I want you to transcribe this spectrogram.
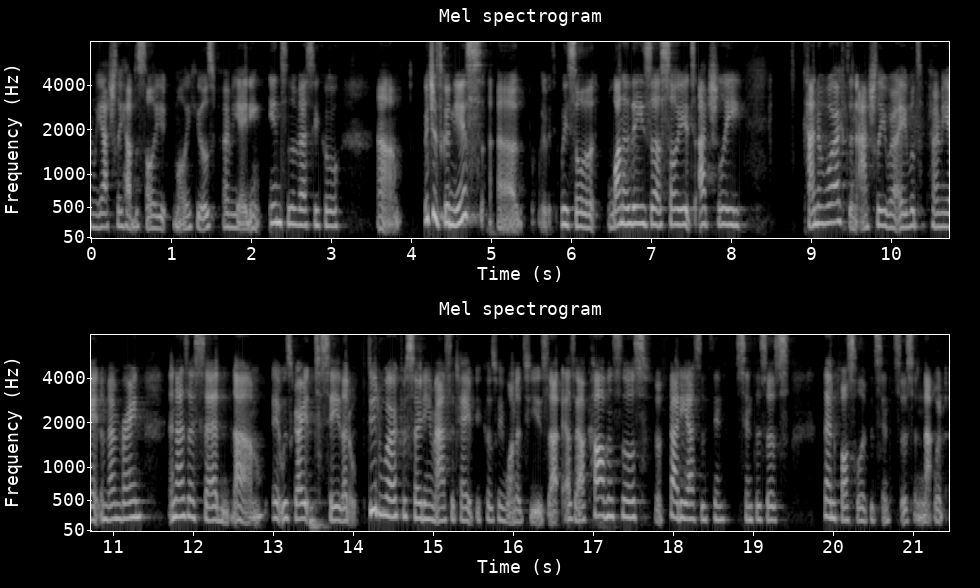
and we actually have the solute molecules permeating into the vesicle, um, which is good news. Uh, we saw that one of these uh, solutes actually kind of worked and actually were able to permeate the membrane. And as I said, um, it was great to see that it did work with sodium acetate because we wanted to use that as our carbon source for fatty acid synthesis, then phospholipid synthesis, and that would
